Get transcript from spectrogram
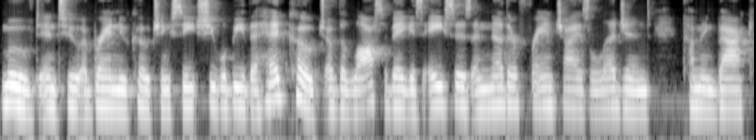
moved into a brand new coaching seat. She will be the head coach of the Las Vegas Aces, another franchise legend coming back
